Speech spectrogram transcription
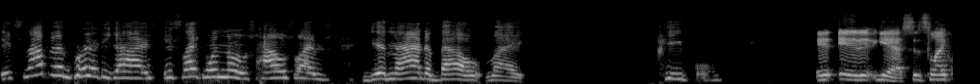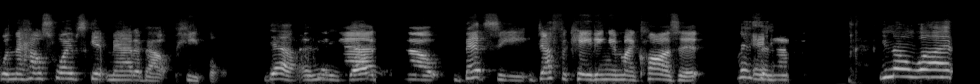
It's nothing pretty, guys. It's like when those housewives get mad about like people. It, it, yes, it's like when the housewives get mad about people. Yeah, and they about Betsy defecating in my closet listen. and You know what?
